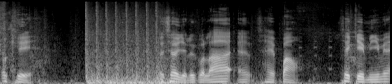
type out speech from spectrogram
โอเค แล้วเชื่ออย่าลืมกดไลค์เอ้ยใช่เปล่า ใช่เกมนี้ไหมเนี่ย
